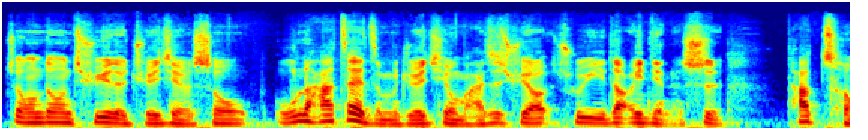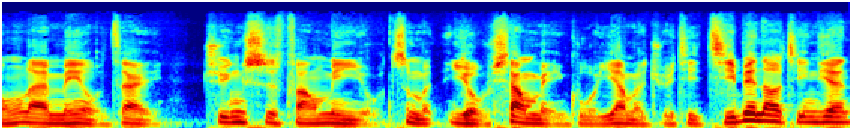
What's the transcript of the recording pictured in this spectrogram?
中东区域的崛起的时候，无论它再怎么崛起，我们还是需要注意到一点的是，它从来没有在军事方面有这么有像美国一样的崛起。即便到今天，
